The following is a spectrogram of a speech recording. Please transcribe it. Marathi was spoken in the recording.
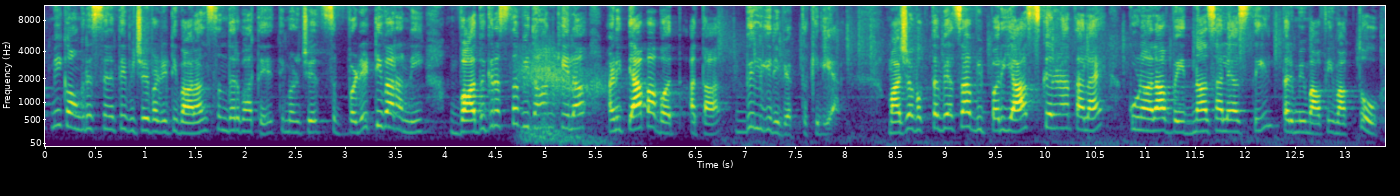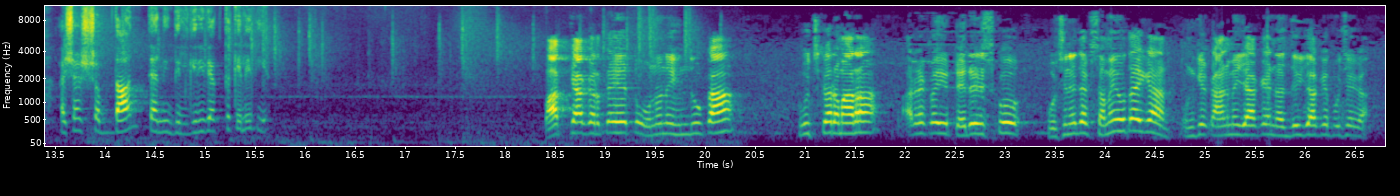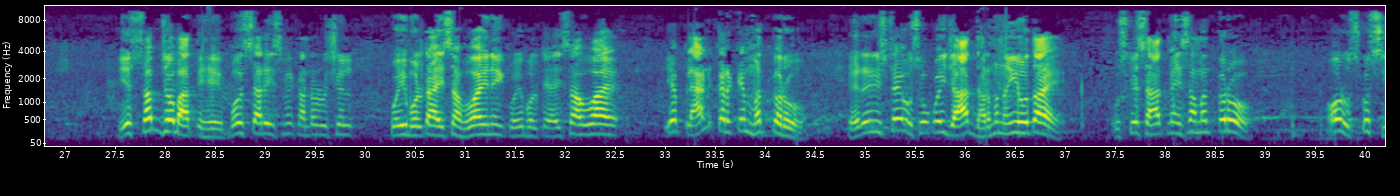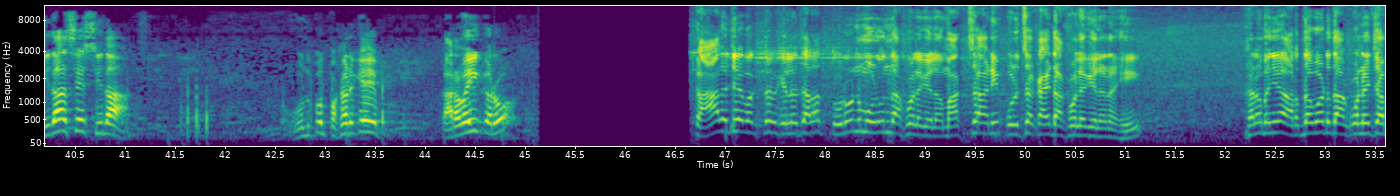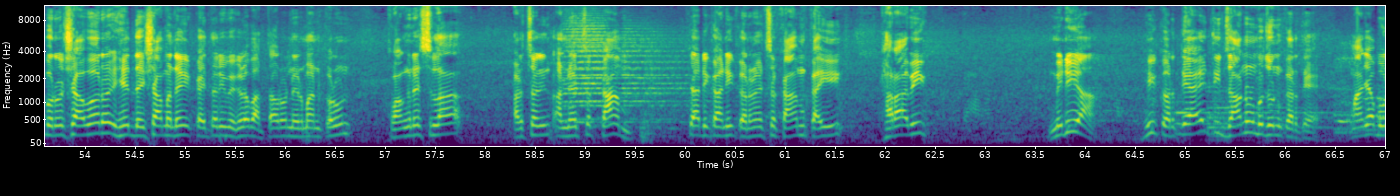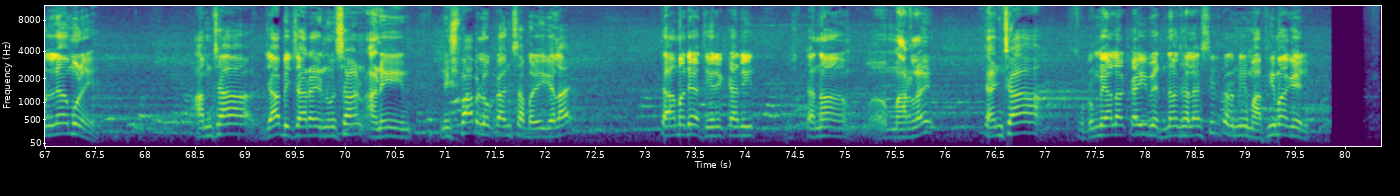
बातमी काँग्रेसचे नेते विजय वडेट्टीवारांसंदर्भात आहे. ती म्हणजेच वडेट्टीवारांनी वादग्रस्त विधान केलं आणि त्याबाबत आता दिलगिरी व्यक्त केली आहे. माझ्या वक्तव्याचा विपर्यास करण्यात आलाय. कुणाला वेदना झाल्या असतील तर मी माफी मागतो अशा शब्दांत त्यांनी दिलगिरी व्यक्त केलेली आहे. बात क्या करते हैं? तो उन्होंने हिंदू का पूछ कर मारा. अरे कोई टेररिस्ट को पूछने तक समय होता है क्या? उनके कान में जाके नजदीक जाके पूछेगा। ये सब जो बातें हैं बहुत सारे इसमें कंट्रोवर्शियल कोई बोलता है ऐसा हुआ ही नहीं कोई बोलते ऐसा हुआ है। ये प्लान करके मत करो। टेररिस्ट है उसको कोई जात धर्म नहीं होता है। उसके साथ में ऐसा मत करो। और उसको सीधा से सीधा उनको पकड़ के कार्रवाई करो। काल जे वक्तव्य केलं त्याला तरुण मोडून दाखवलं गेलं. मागचं आणि पुढचं काय दाखवलं गेलं नाही. खरं म्हणजे अर्धवट दाखवण्याच्या भरोशावर हे देशामध्ये काहीतरी वेगळं वातावरण निर्माण करून काँग्रेसला अडचणीत आणण्याचं काम त्या ठिकाणी करण्याचं काम काही ठराविक मीडिया ही करते आहे ती जाणून बुजून करते आहे. माझ्या बोलण्यामुळे आमच्या ज्या बिचारानुसार आणि निष्पाप लोकांचा बळी गेला आहे त्यामध्ये अतिरेक्यांनी त्यांना मारलं आहे त्यांच्या कुटुंबियाला काही वेदना झाल्या असतील तर मी माफी मागेल.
